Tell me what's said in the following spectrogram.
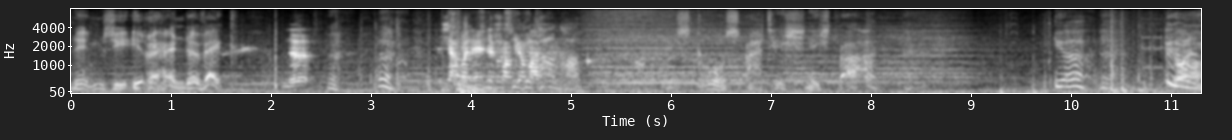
Nehmen Sie Ihre Hände weg. Nö. Ich habe meine Hände Was schon Sie gemacht. getan haben. Ist großartig, nicht wahr? Ja. Ja.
